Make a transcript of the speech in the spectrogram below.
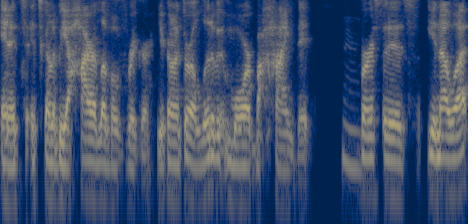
and it's it's going to be a higher level of rigor. You're going to throw a little bit more behind it, hmm. versus you know what,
